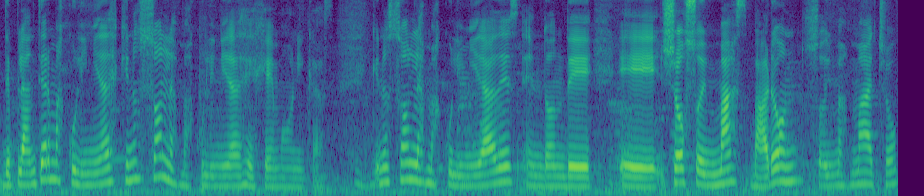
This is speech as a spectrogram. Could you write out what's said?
de plantear masculinidades que no son las masculinidades hegemónicas, que no son las masculinidades en donde eh, yo soy más varón, soy más macho,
